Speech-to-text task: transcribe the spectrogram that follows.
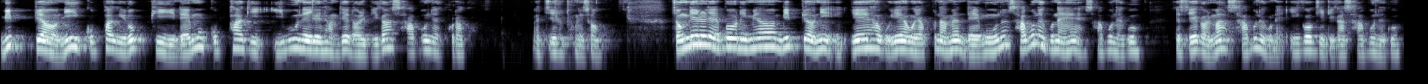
밑변이 곱하기 높이 네모 곱하기 2분의 1 한 게 넓이가 4분의 9라고. 맞지? 이를 통해서. 정리를 해버리면 밑변이 얘하고 얘하고 약분하면 네모는 4분의 9네. 4분의 9. 그래서 얘가 얼마? 4분의 9네. 이거 길이가 4분의 9.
